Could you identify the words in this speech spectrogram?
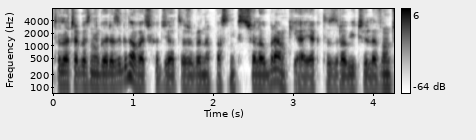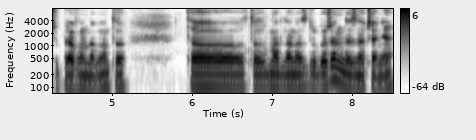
to dlaczego z niego rezygnować? Chodzi o to, żeby napastnik strzelał bramki, a jak to zrobi, czy lewą, czy prawą nogą, to, to, to ma dla nas drugorzędne znaczenie.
